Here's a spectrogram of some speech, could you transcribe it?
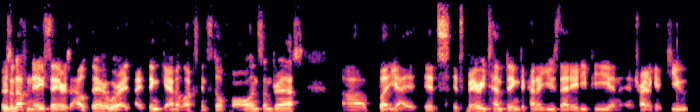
there's enough naysayers out there where I, I think Gavin Lux can still fall in some drafts. Uh, but yeah, it, it's it's very tempting to kind of use that ADP and, and try to get cute.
